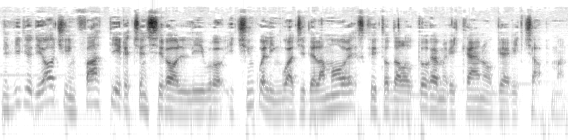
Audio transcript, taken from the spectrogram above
Nel video di oggi infatti recensirò il libro I cinque linguaggi dell'amore scritto dall'autore americano Gary Chapman.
